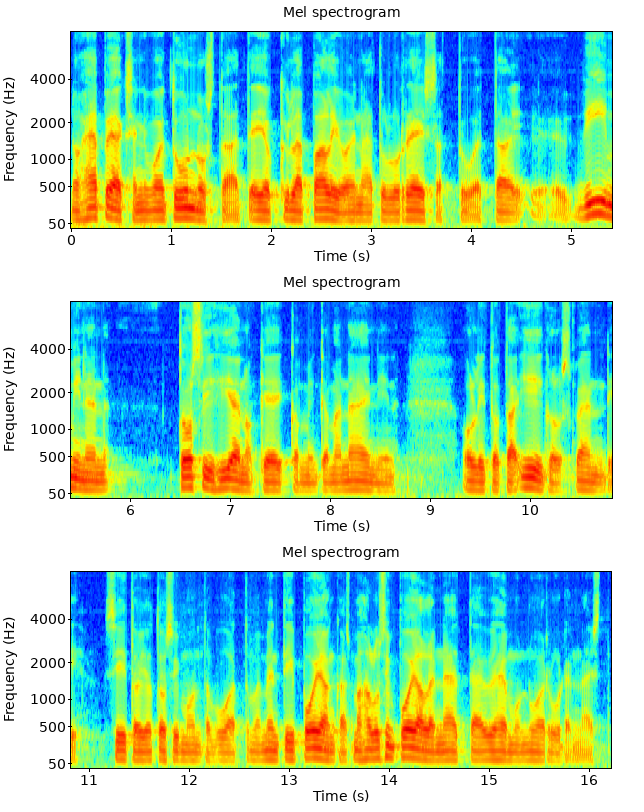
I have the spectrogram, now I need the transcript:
No häpeäkseni voin tunnustaa, että ei ole kyllä paljon enää tullut reissattua. Että viimeinen tosi hieno keikka, minkä mä näin, niin oli tota Eagles-bändi. Siitä on jo tosi monta vuotta. Me mentiin pojan kanssa. Mä halusin pojalle näyttää yhden mun nuoruuden näistä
